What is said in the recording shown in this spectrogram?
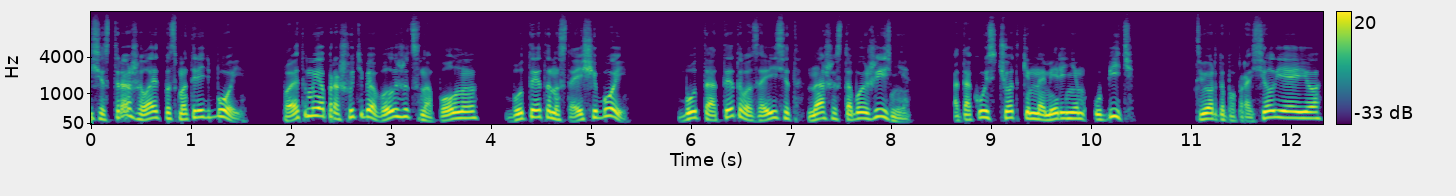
сестра желает посмотреть бой, поэтому я прошу тебя выложиться на полную, будто это настоящий бой, будто от этого зависит наша с тобой жизни. Атакуй с четким намерением убить. Твердо попросил я ее,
